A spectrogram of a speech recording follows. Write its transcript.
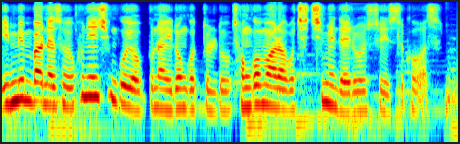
인민반에서 혼인신고 여부나 이런 것들도 점검하라고 지침이 내려올 수 있을 것 같습니다.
